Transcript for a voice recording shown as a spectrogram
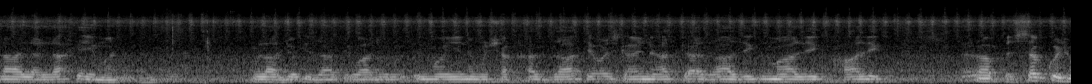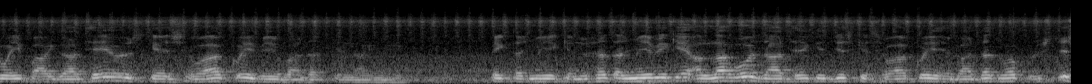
لا اللہ کے ایمان اللہ جو کہ ذات واجب الوجود معین مشخص ذات ہے اور اس کائنات کا رازق، مالک، خالق، رب، سب کچھ وہی ذات ہے اس کے سوا کوئی بھی عبادت کے لائق نہیں۔ ایک تجمہ یہ کہ دوسرا تجمہ یہ بھی کہ اللہ وہ ذات ہے کہ جس کے سوا کوئی عبادت و پرستش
